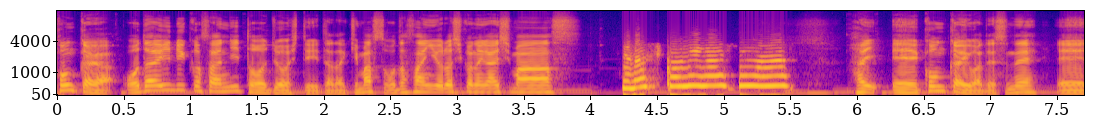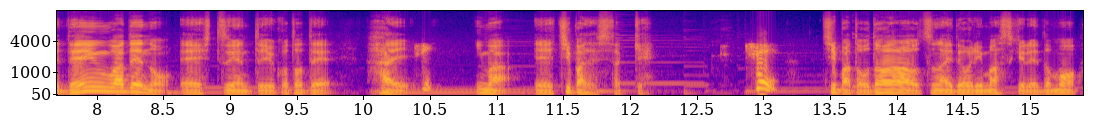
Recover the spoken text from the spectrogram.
今回は小田百合子さんに登場していただきます。小田さんよろしくお願いします。よろしくお願いします。はい、えー、今回はですね、えー、電話での、えー、出演ということで、はい、はい、今、えー、千葉でしたっけ？はい。千葉と小田原をつないでおりますけれども、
